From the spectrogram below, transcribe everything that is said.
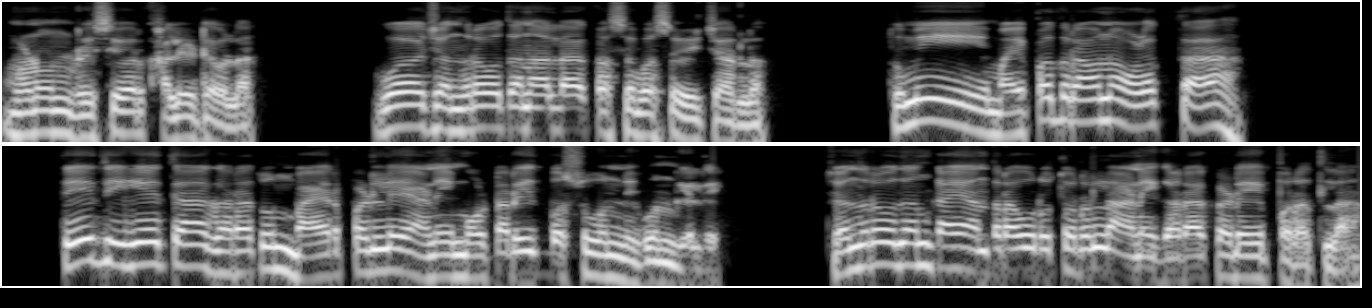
म्हणून रिसिव्हर खाली ठेवला. व चंद्रवदनाला कसं बसं विचारलं. तुम्ही मैपतरावना ओळखता? ते तिघे त्या घरातून बाहेर पडले आणि मोटारीत बसवून निघून गेले. चंद्रवदन काही अंतरावर उतरला आणि घराकडे परतला.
